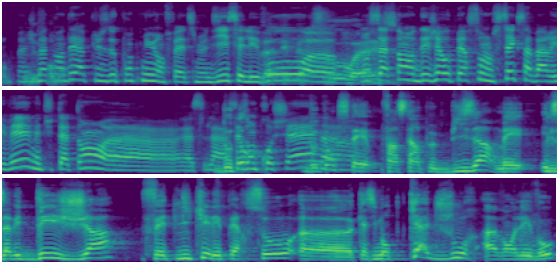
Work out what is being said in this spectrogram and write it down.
Bah, je m'attendais à plus de contenu en fait. Je me dis, c'est les veaux. Bah, persos, euh, ouais, on s'attend déjà aux persos. On sait que ça va arriver, mais tu t'attends à la saison prochaine. D'autant euh, que c'était, enfin, c'était un peu bizarre, mais ils avaient déjà fait leaker les persos euh, quasiment 4 jours avant l'Evo.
